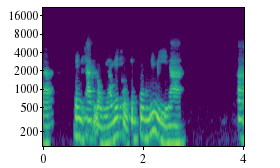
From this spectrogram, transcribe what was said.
นะ ไม่มีธาตุลมนะ ไม่ถูกจุ่มกุมไม่มีนะ อ่า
